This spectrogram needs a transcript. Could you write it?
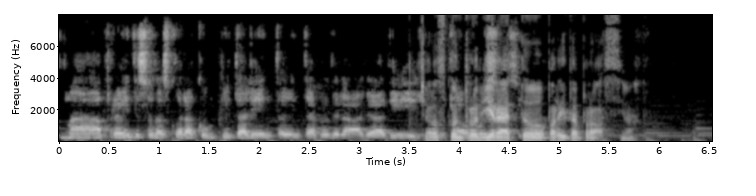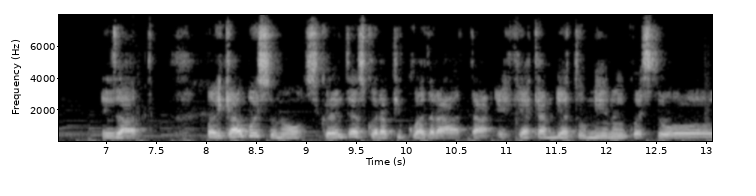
ma probabilmente sono la squadra con più talento all'interno della, della division. C'è lo scontro Cowboys diretto sono- parità prossima. Esatto. Poi i Cowboys sono sicuramente la squadra più quadrata e che ha cambiato meno in, questo-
